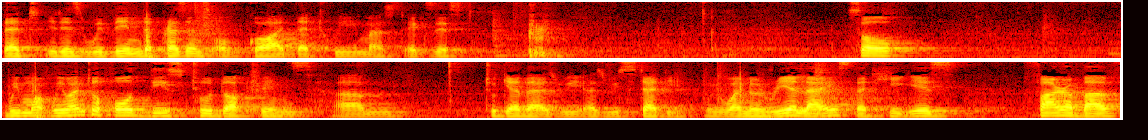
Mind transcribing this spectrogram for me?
that it is within the presence of God that we must exist. So we, we want to hold these two doctrines um, together as we, as we study. We want to realize that He is far above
